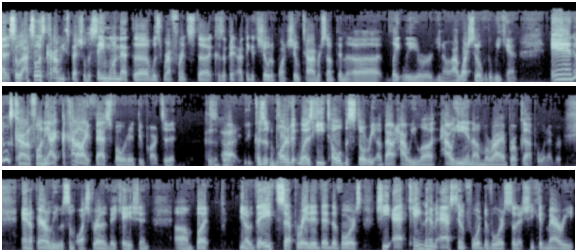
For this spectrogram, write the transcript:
Uh, so I saw his comedy special, the same one that uh, was referenced because uh, I think it showed up on Showtime or something uh, lately, or you know, I watched it over the weekend, and it was kind of funny. I, I kind of like fast forwarded through parts of it. Because because uh, part of it was he told the story about how he lost, how he and Mariah broke up or whatever, and apparently it was some Australian vacation, um, but you know they separated, they divorced. She at, came to him, asked him for a divorce so that she could marry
